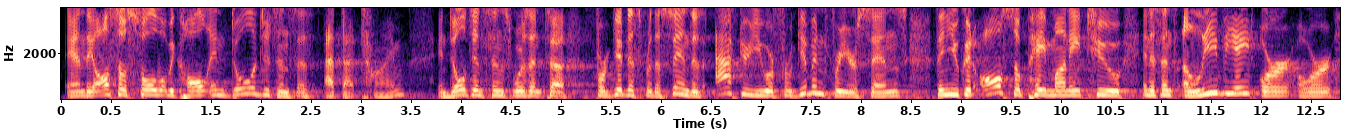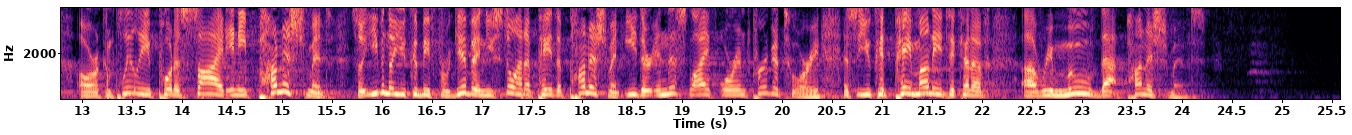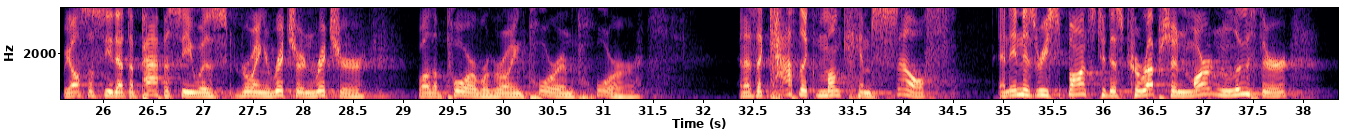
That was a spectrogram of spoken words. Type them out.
And they also sold what we call indulgences at that time. Indulgences wasn't uh, forgiveness for the sins, is after you were forgiven for your sins, then you could also pay money to, in a sense, alleviate or, or, or completely put aside any punishment. So even though you could be forgiven, you still had to pay the punishment, either in this life or in purgatory. And so you could pay money to kind of uh, remove that punishment. We also see that the papacy was growing richer and richer while the poor were growing poorer and poorer. And as a Catholic monk himself, and in his response to this corruption, Martin Luther,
